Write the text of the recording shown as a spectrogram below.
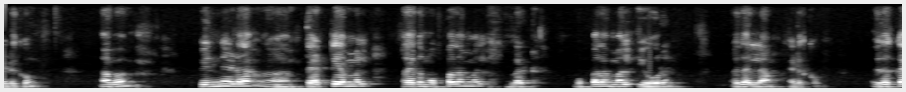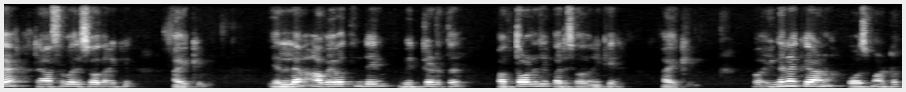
എടുക്കും. അപ്പം പിന്നീട് തേർട്ടി എം എൽ അതായത് മുപ്പത് എം എൽ ബ്ലഡ് മുപ്പത് എം എൽ യൂറിൻ ഇതെല്ലാം എടുക്കും. ഇതൊക്കെ രാസപരിശോധനയ്ക്ക് അയക്കും. എല്ലാ അവയവത്തിന്റെയും വിറ്റെടുത്ത് പത്തോളജി പരിശോധനയ്ക്ക് അയക്കും. അപ്പോൾ ഇങ്ങനെയൊക്കെയാണ് പോസ്റ്റ്മോർട്ടം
